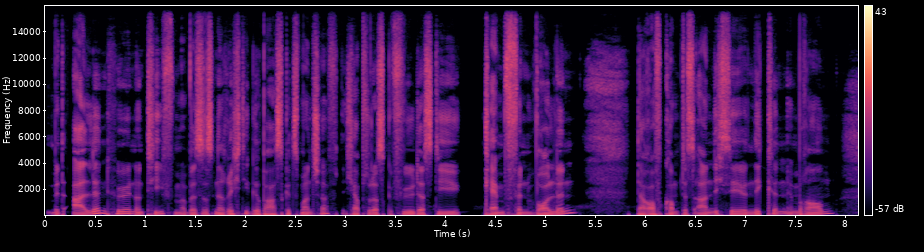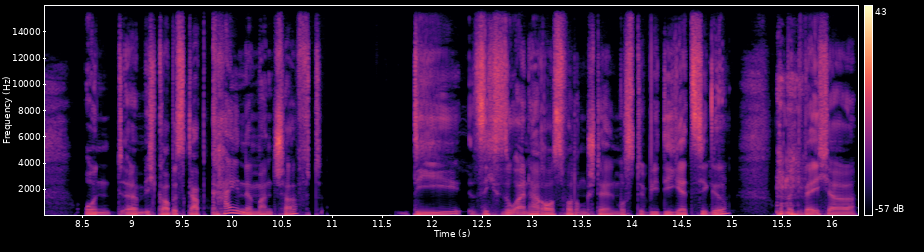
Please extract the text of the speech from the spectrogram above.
mit allen Höhen und Tiefen, aber es ist eine richtige Basketsmannschaft. Ich habe so das Gefühl, dass die kämpfen wollen. Darauf kommt es an. Ich sehe Nicken im Raum. Und ähm, ich glaube, es gab keine Mannschaft, die sich so eine Herausforderung stellen musste wie die jetzige und mit welcher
